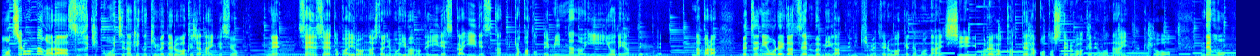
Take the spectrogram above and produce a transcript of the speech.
もちろんながら鈴木浩一だけが決めてるわけじゃないんですよ。ね先生とかいろんな人にも今のでいいですかいいですかって許可取ってみんなのいいよでやってるんで。だから別に俺が全部身勝手に決めてるわけでもないし俺が勝手なことしてるわけではないんだけどでも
